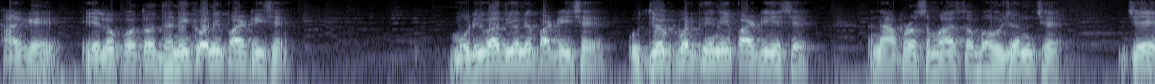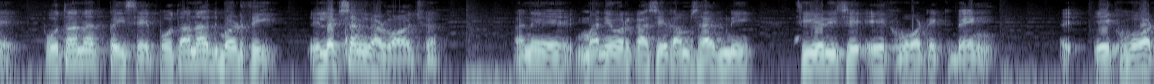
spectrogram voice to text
કારણ કે એ લોકો તો ધનિકોની પાર્ટી છે, મૂડીવાદીઓની પાર્ટી છે, ઉદ્યોગપતિની પાર્ટી છે, અને આપણો સમાજ તો બહુજન છે, જે પોતાના જ પૈસે, પોતાના જ બળથી ઇલેક્શન લડવાઓ છે. અને માન્યવર કાશીરામ સાહેબની થિયરી છે, એક વોટ, એક બેંક. એક વોટ.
